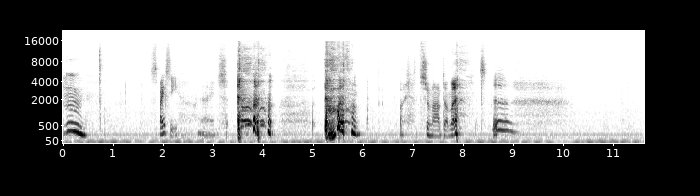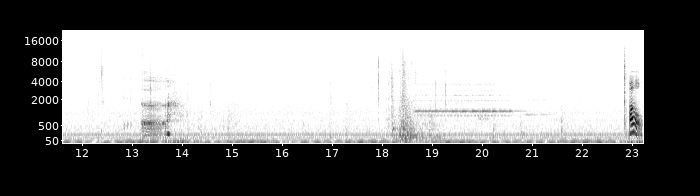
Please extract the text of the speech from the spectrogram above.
Mmm. Spicy. Alright. I should not have done that. uh... Oh.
